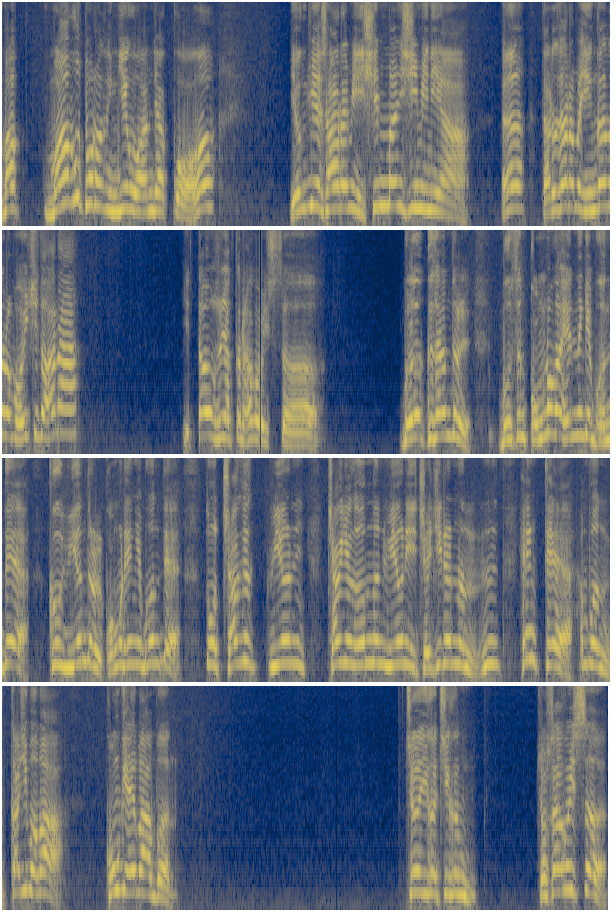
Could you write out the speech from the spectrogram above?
막 마구 돌아다니고 앉았고 어? 영주의 사람이 10만 시민이야. 어? 다른 사람은 인간으로 보이지도 않아. 이따운 수작들 하고 있어. 뭐 그 사람들 무슨 공로가 했는 게 뭔데? 그 위원들 한게 뭔데? 또 자격 위원 자격 없는 위원이 저지르는 음? 행태 한번 까집어봐. 공개해봐 한번. 저 이거 지금 조사하고 있어.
